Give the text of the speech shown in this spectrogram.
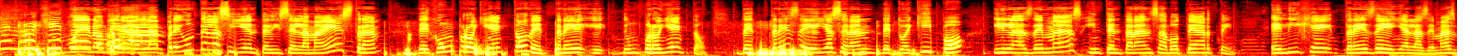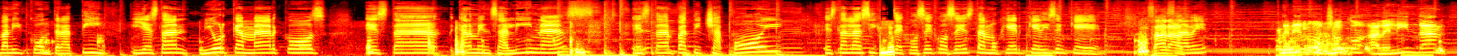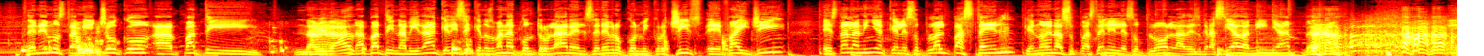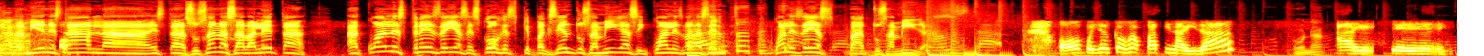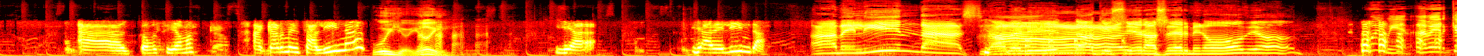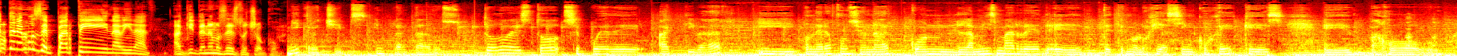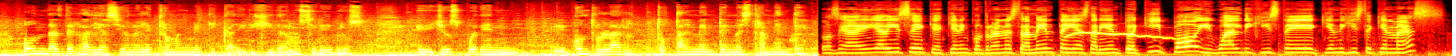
Bueno, mira, la pregunta es la siguiente. Dice, la maestra dejó un proyecto de tres, de un proyecto. De tres de ellas serán de tu equipo y las demás intentarán sabotearte. Elige tres de ellas, las demás van a ir contra ti. Y están Niurka Marcos, está Carmen Salinas, está Pati Chapoy, están las hijas de José José, esta mujer que dicen que... Sara. ¿Saben? Tenemos Choco a Belinda. Tenemos también Choco a Patti. Navidad. La Pati Navidad que dice que nos van a controlar el cerebro con microchips eh, 5G. Está la niña que le sopló al pastel, que no era su pastel y le sopló la desgraciada niña. ¿verdad? y también está la esta Susana Zabaleta. ¿A cuáles tres de ellas escoges que para que sean tus amigas y cuáles van a ser, cuáles de ellas para tus amigas? Oh, pues yo escojo a Pati Navidad, Una. a este, a, ¿cómo se llama? A Carmen Salinas Uy, uy, uy. y a, y a Belinda. ¡A Belinda! Si a Belinda quisiera ser mi novia. Muy bien. A ver, ¿qué tenemos de Pati Navidad? Aquí tenemos esto, Choco. Microchips implantados. Todo esto se puede activar y poner a funcionar con la misma red eh, de tecnología 5G que es eh, bajo ondas de radiación electromagnética dirigida a los cerebros. Ellos pueden eh, controlar totalmente nuestra mente. O sea, ella dice que quieren controlar nuestra mente, ella estaría en tu equipo. Igual dijiste, ¿quién dijiste quién más?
